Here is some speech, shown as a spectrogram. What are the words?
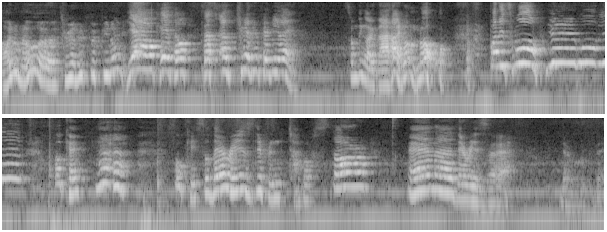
I don't know, uh, 359. Yeah, okay, so that's uh, 359. Something like that, I don't know. But it's Wolf! Yay, Wolf, yeah! Okay. okay, so there is different type of star. And uh, there is uh, the, the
